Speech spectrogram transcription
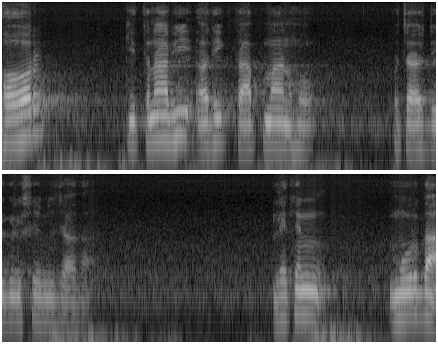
और कितना भी अधिक तापमान हो 50 डिग्री से भी ज़्यादा लेकिन मुर्दा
